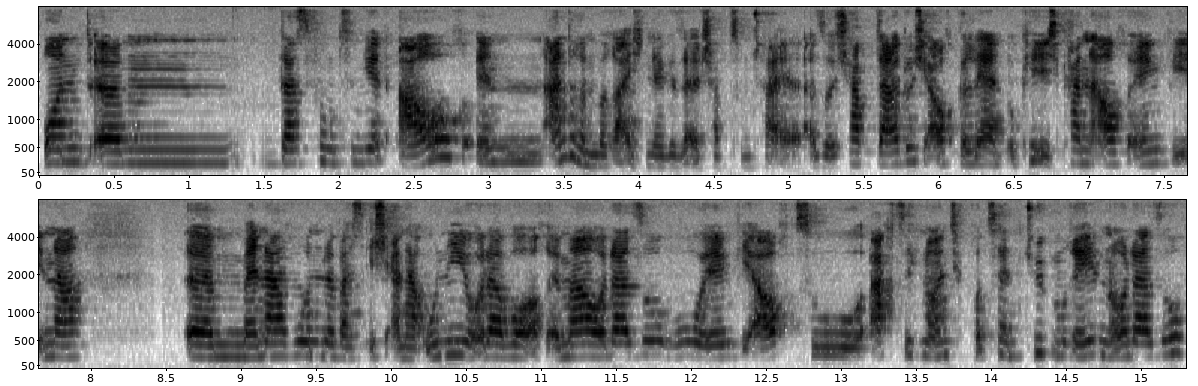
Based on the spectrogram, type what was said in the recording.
Und ähm, das funktioniert auch in anderen Bereichen der Gesellschaft zum Teil. Also ich habe dadurch auch gelernt, okay, ich kann auch irgendwie in einer ähm, Männerrunde, weiß ich, an der Uni oder wo auch immer oder so, wo irgendwie auch zu 80, 90 Prozent Typen reden oder so,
